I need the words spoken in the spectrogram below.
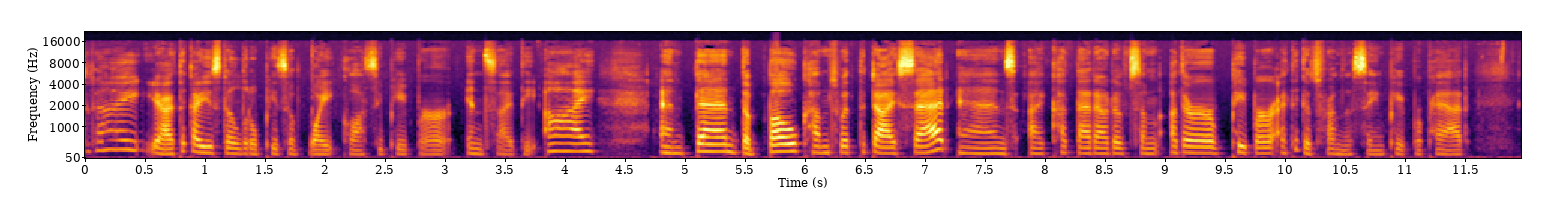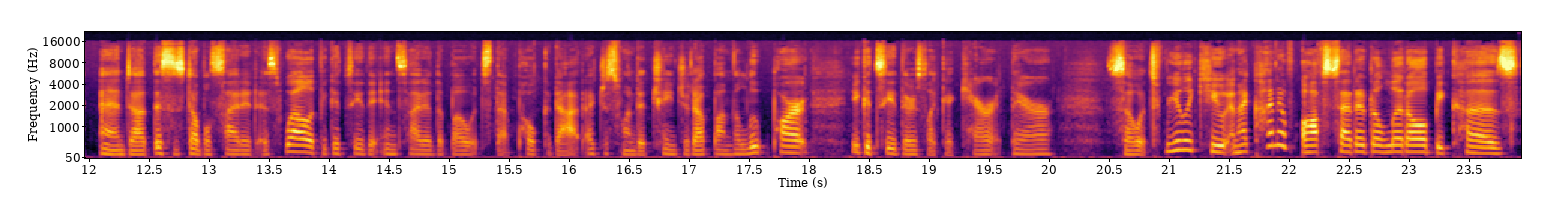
did I? Yeah, I think I used a little piece of white glossy paper inside the eye. And then the bow comes with the die set and I cut that out of some other paper. I think it's from the same paper pad. And uh, this is double-sided as well. If you could see the inside of the bow, it's that polka dot. I just wanted to change it up on the loop part. You could see there's like a carrot there. So it's really cute. And I kind of offset it a little because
